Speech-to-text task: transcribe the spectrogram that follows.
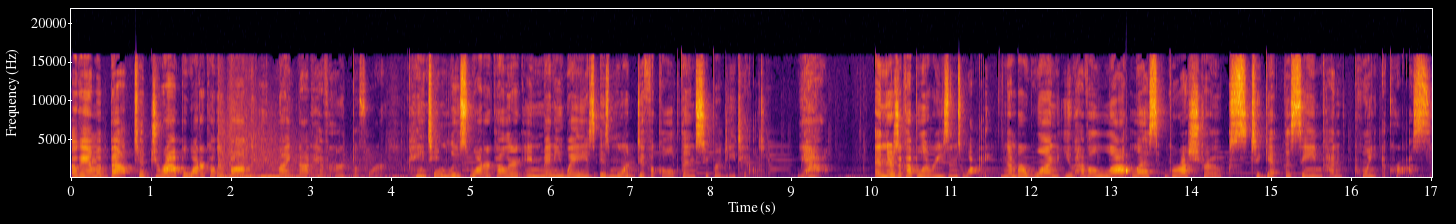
Okay, I'm about to drop a watercolor bomb that you might not have heard before. Painting loose watercolor in many ways is more difficult than super detailed. Yeah. And there's a couple of reasons why. Number one, you have a lot less brushstrokes to get the same kind of point across.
